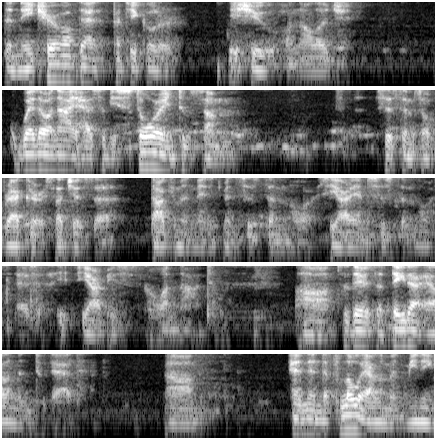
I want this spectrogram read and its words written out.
the nature of that particular issue or knowledge, whether or not it has to be stored into some systems of record, such as a document management system or CRM system or ERP system or whatnot. Um, so there's a data element to that. Um, and then the flow element, meaning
